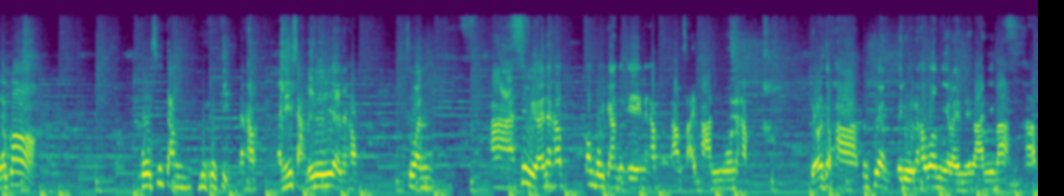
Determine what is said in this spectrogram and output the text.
แล้วก็โทซุจังบุโกกินะครับ อันนี้สั่งได้เรื่อย ๆ นะครับ ส่วนอ่าที่เหลือนะครับต้องบริการตัวเองนะครับ ตามสายพานนู้นนะครับ เดี๋ยวเราจะพาเพื่อนๆไปดูนะครับว่ามีอะไรในร้านนี้บ้างครับ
